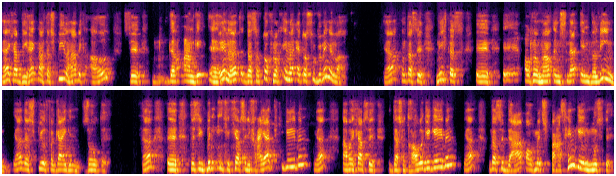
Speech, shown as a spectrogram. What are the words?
Ja, ich habe direkt nach das Spiel habe ich auch daran erinnert, dass er doch noch immer etwas zu gewinnen war. Ja, und dass sie nicht das äh, äh, auch nochmal in Berlin ja, das Spiel vergeigen sollte. Ja, äh, dus ich, bin, ich, ich habe sie die Freiheit gegeben, ja, aber ich habe sie das Vertrauen gegeben, ja, dass sie da auch mit Spaß hingehen musste.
